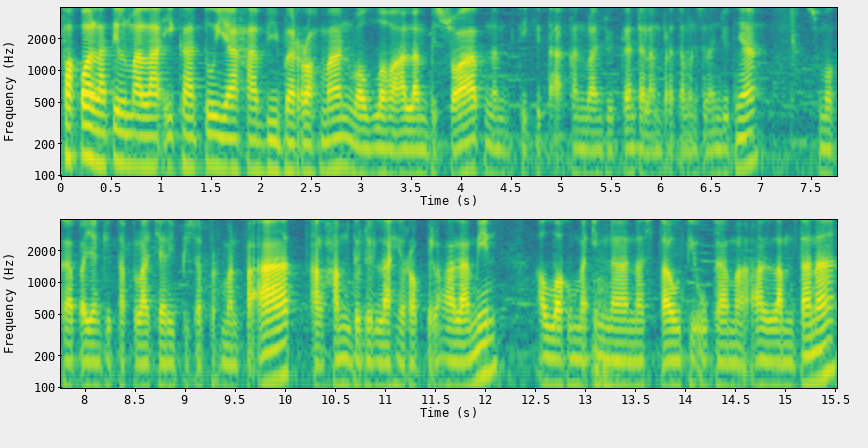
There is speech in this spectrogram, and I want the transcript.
Faqolatil malaikatu ya Habibar Rahman wallahu alam biswab nanti kita akan melanjutkan dalam pertemuan selanjutnya. Semoga apa yang kita pelajari bisa bermanfaat. Alhamdulillahirabbil alamin. Allahumma inna nastaudiuka ma alam tanah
